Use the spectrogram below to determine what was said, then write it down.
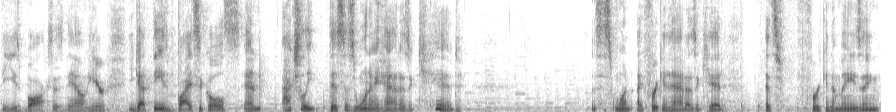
these boxes down here. You got these bicycles, and actually, this is one I had as a kid. This is one I freaking had as a kid. It's freaking amazing.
